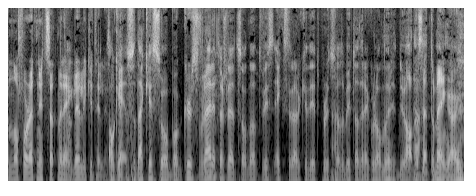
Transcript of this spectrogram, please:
nå får du et nytt sett med regler. Lykke til. Liksom. Ok, Så det er ikke så bonkers, for det er rett og slett sånn at hvis Excel-arket ditt plutselig hadde bytta tre kolonner Du hadde sett det med en gang.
